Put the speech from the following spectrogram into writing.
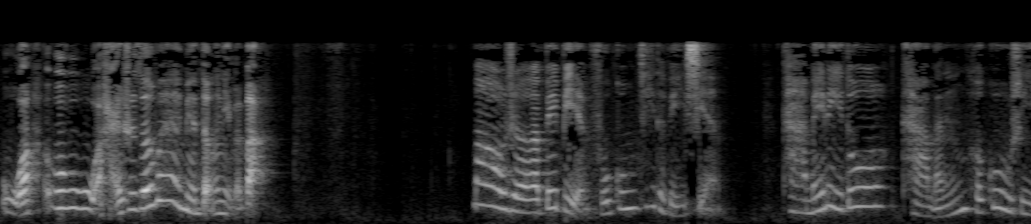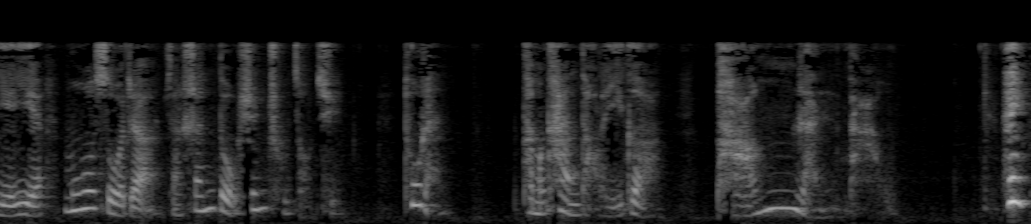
我，我还是在外面等你们吧。冒着被蝙蝠攻击的危险，卡梅利多、卡门和故事爷爷摸索着向山洞深处走去。突然，他们看到了一个庞然大物。嘿，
